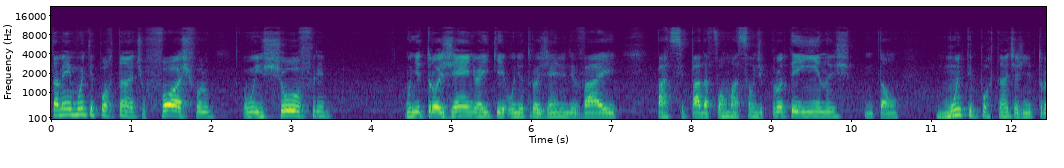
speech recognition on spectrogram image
Também muito importante o fósforo, o enxofre, o nitrogênio aí que o nitrogênio ele vai participar da formação de proteínas. Então, muito importante as, nitro...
